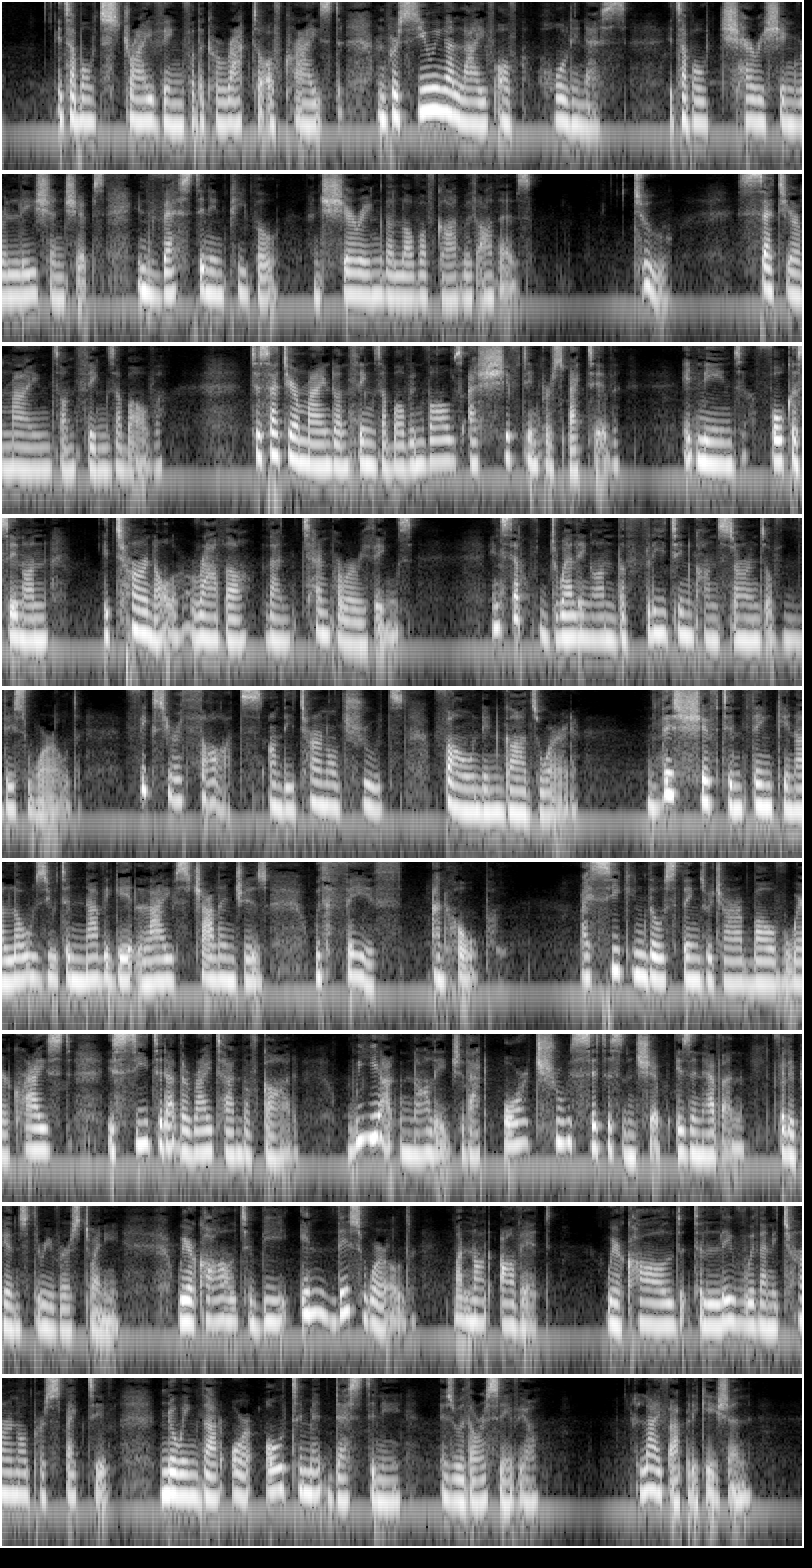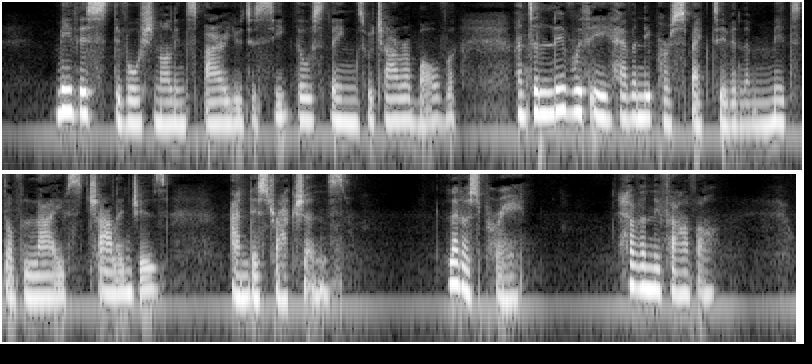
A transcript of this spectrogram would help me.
It's about striving for the character of Christ and pursuing a life of holiness. It's about cherishing relationships, investing in people, and sharing the love of God with others. Two, set your minds on things above. To set your mind on things above involves a shift in perspective. It means focusing on eternal rather than temporary things. Instead of dwelling on the fleeting concerns of this world, fix your thoughts on the eternal truths found in God's Word. This shift in thinking allows you to navigate life's challenges with faith and hope. By seeking those things which are above, where Christ is seated at the right hand of God, we acknowledge that our true citizenship is in heaven. Philippians 3, verse 20. We are called to be in this world, but not of it. We are called to live with an eternal perspective, knowing that our ultimate destiny is with our Savior. Life application. May this devotional inspire you to seek those things which are above and to live with a heavenly perspective in the midst of life's challenges and distractions. Let us pray. Heavenly Father,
